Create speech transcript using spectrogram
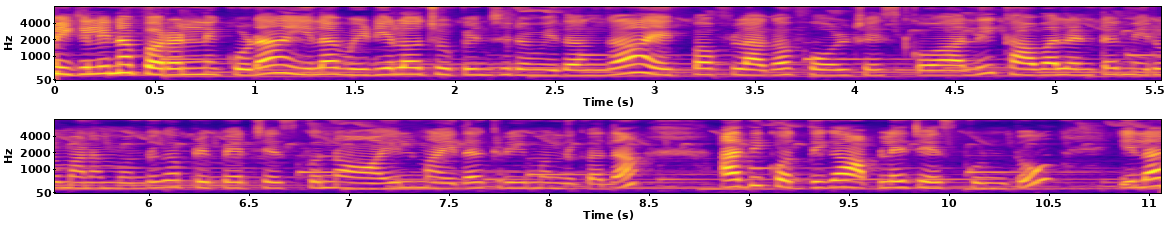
మిగిలిన పొరల్ని కూడా ఇలా వీడియోలో చూపించిన విధంగా ఎగ్ పఫ్ లాగా ఫోల్డ్ చేసుకోవాలి. కావాలంటే మీరు మనం ముందుగా ప్రిపేర్ చేసుకున్న ఆయిల్ మైదా క్రీమ్ ఉంది కదా అది కొద్దిగా అప్లై చేసుకుంటూ ఇలా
